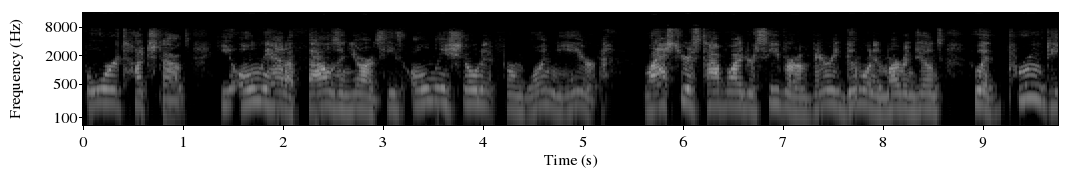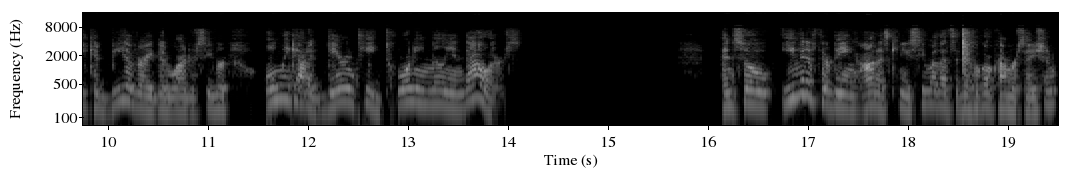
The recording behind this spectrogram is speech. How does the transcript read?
four touchdowns. He only had a thousand yards. He's only shown it for one year. Last year's top wide receiver, a very good one in Marvin Jones, who had proved he could be a very good wide receiver, only got a guaranteed $20 million. And so, even if they're being honest, can you see why that's a difficult conversation?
